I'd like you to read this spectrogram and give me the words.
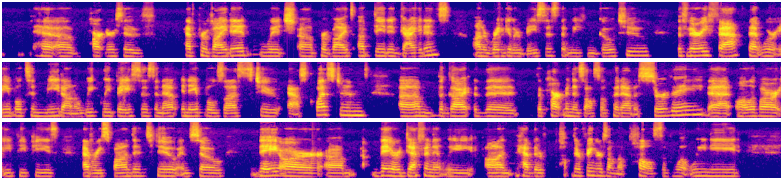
uh, partners have, have provided, which uh, provides updated guidance on a regular basis that we can go to the very fact that we're able to meet on a weekly basis and that enables us to ask questions. Um, the, guy, the department has also put out a survey that all of our EPPs have responded to. And so they are, um, they are definitely on, have their, their fingers on the pulse of what we need.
